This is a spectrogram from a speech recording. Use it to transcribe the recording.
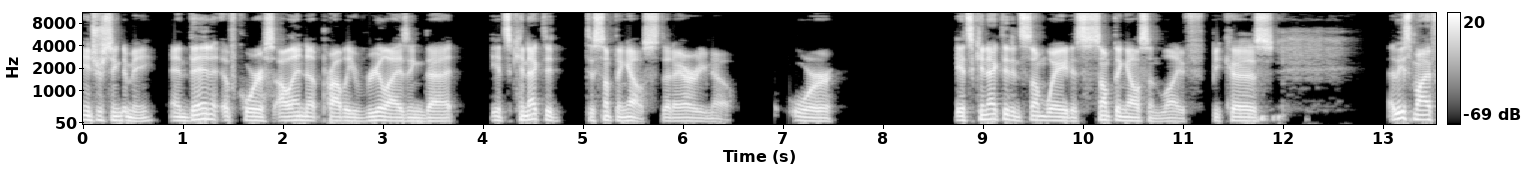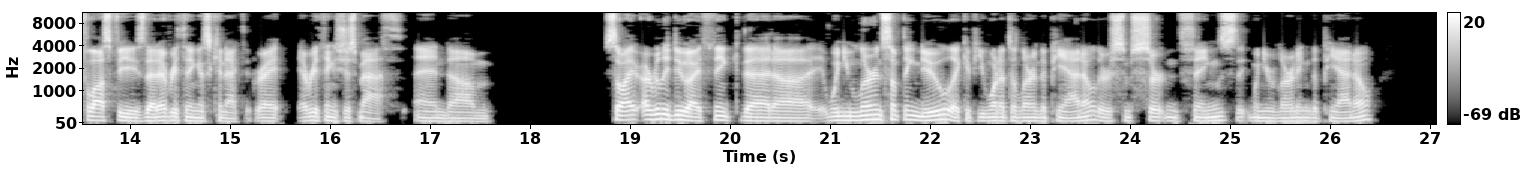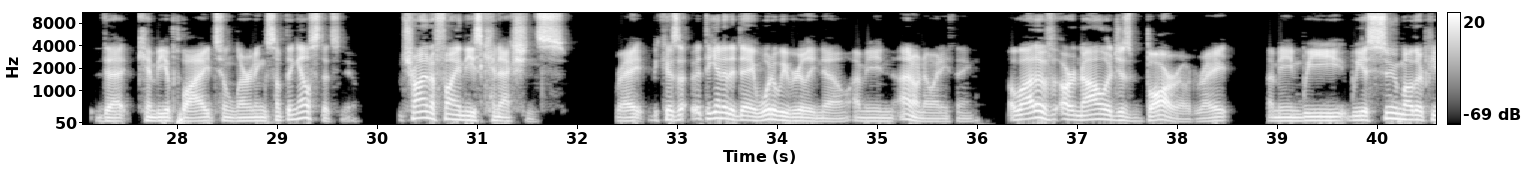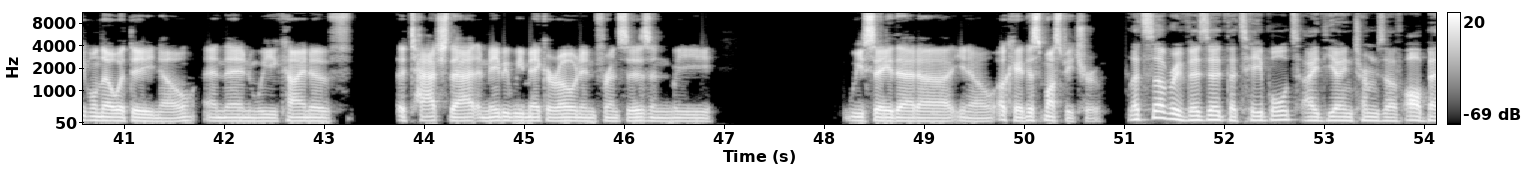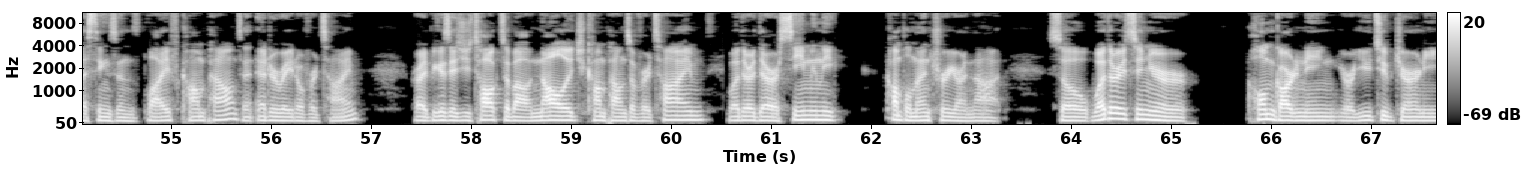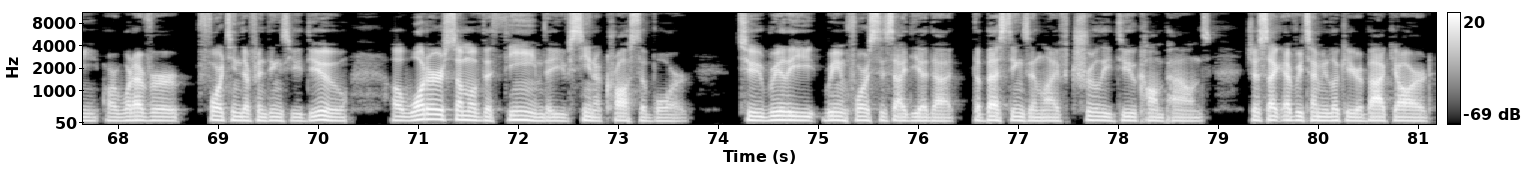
interesting to me. And then, of course, I'll end up probably realizing that it's connected to something else that I already know, or it's connected in some way to something else in life because at least my philosophy is that everything is connected, right? Everything's just math. And um, So I, I really do. I think that uh, when you learn something new, like if you wanted to learn the piano, there's some certain things that when you're learning the piano that can be applied to learning something else that's new. I'm trying to find these connections, right? Because at the end of the day, what do we really know? I mean, I don't know anything. A lot of our knowledge is borrowed, right? I mean, we we assume other people know what they know, and then we kind of attach that, and maybe we make our own inferences, and we we say that uh, you know, okay, this must be true. Let's uh, revisit the tabled idea in terms of all best things in life compounds and iterate over time, right? Because as you talked about, knowledge compounds over time, whether they're seemingly complementary or not. So whether it's in your home gardening, your YouTube journey, or whatever 14 different things you do, uh, what are some of the theme that you've seen across the board to really reinforce this idea that the best things in life truly do compound. Just like every time you look at your backyard,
